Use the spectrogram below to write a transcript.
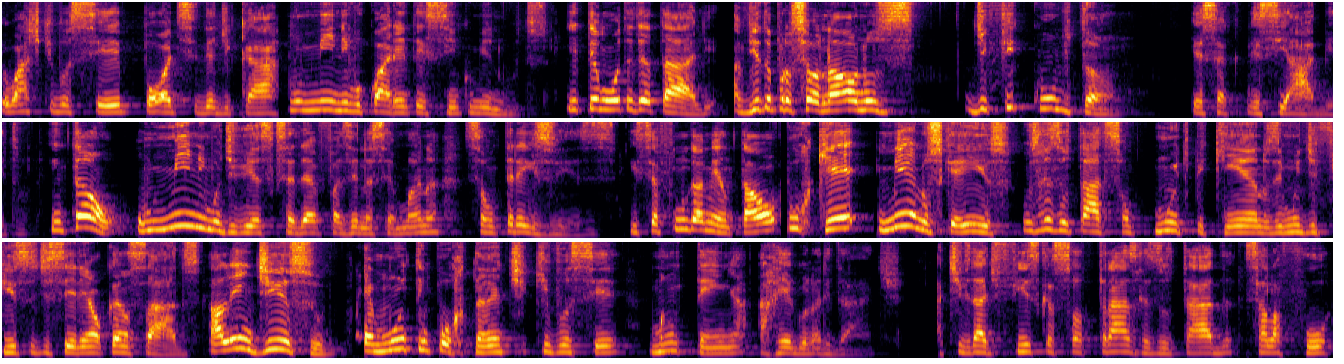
Eu acho que você pode se dedicar no mínimo 45 minutos. E tem um outro detalhe: a vida profissional nos dificulta esse, esse hábito. Então, o mínimo de vezes que você deve fazer na semana são três vezes. Isso é fundamental porque, menos que isso, os resultados são muito pequenos e muito difíceis de serem alcançados. Além disso, é muito importante que você mantenha a regularidade. Atividade física só traz resultado se ela for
